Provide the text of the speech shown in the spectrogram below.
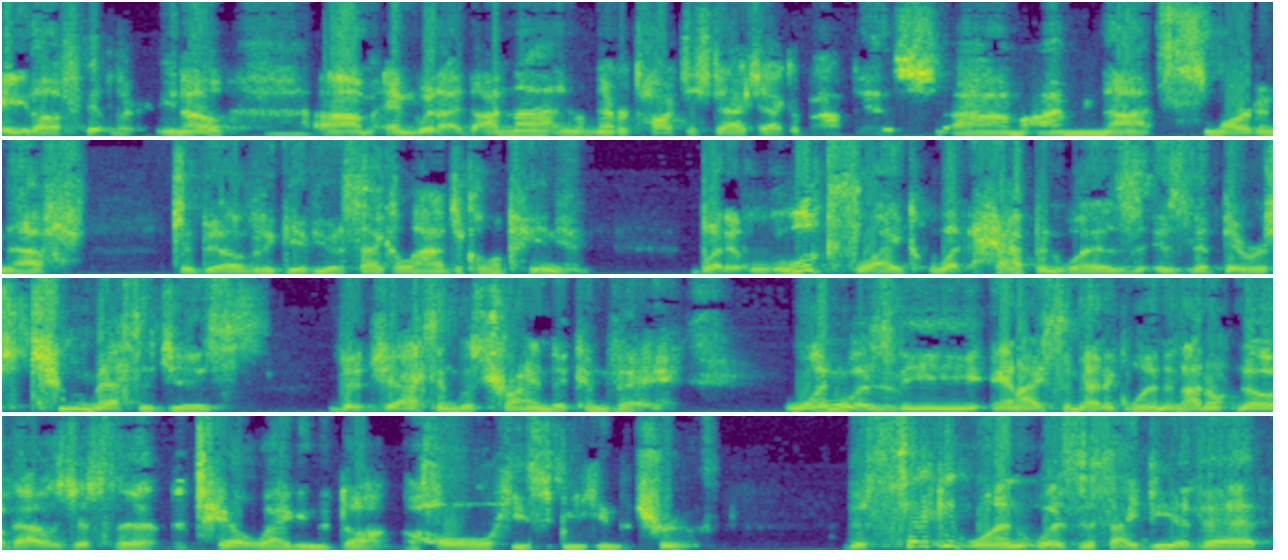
Adolf Hitler, you know? Mm-hmm. Um, and what I, am not, you know, never talked to Stack Jack about this. Um, I'm not smart enough to be able to give you a psychological opinion. But it looks like what happened was, is that there was two messages that Jackson was trying to convey. One was the anti-Semitic one, and I don't know if that was just the, the tail wagging the dog, the whole he's speaking the truth the second one was this idea that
